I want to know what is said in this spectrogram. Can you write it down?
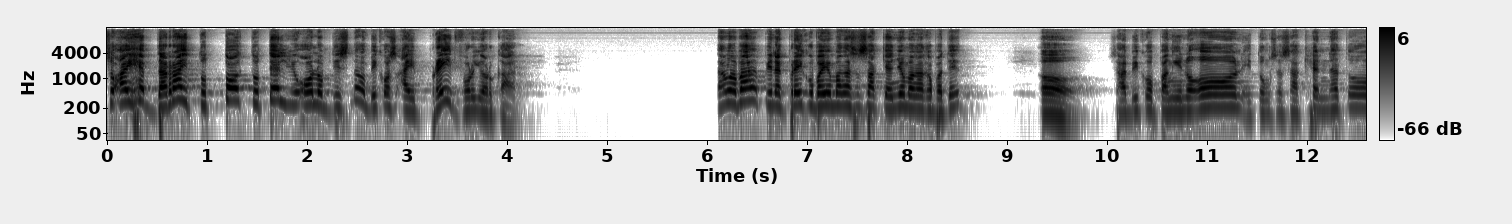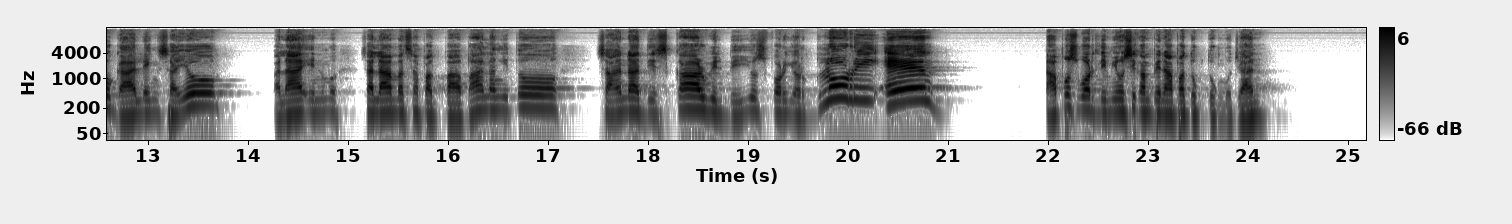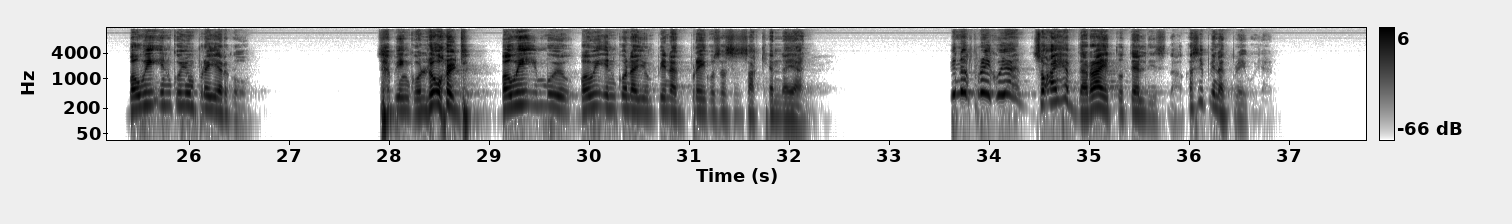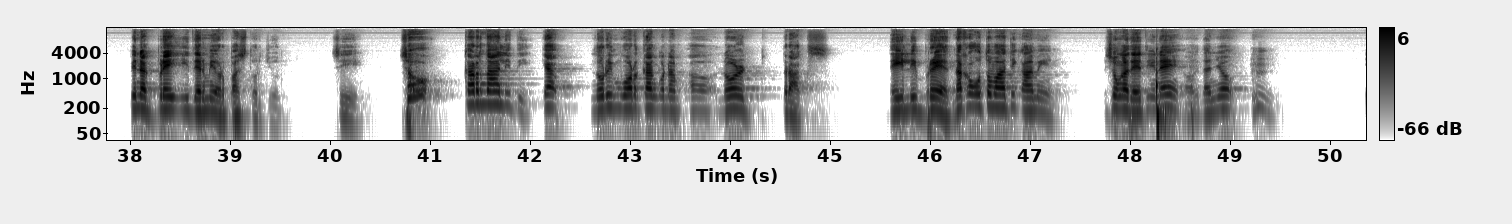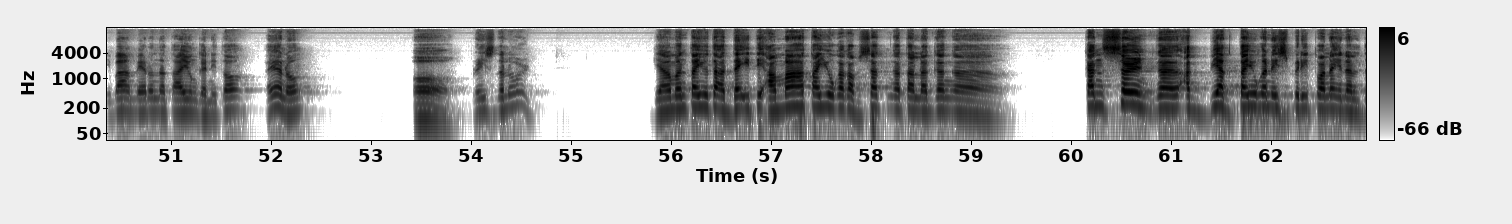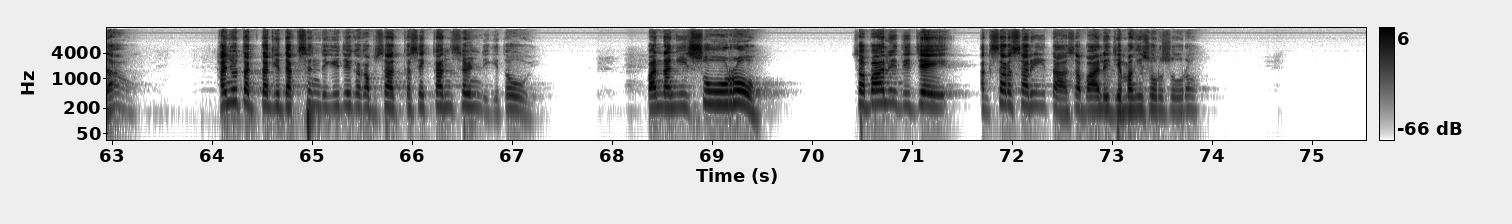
So I have the right to talk, to tell you all of this now because I prayed for your car. Tama ba? Pinag-pray ko ba yung mga sasakyan nyo, mga kapatid? Oh, sabi ko, Panginoon, itong sasakyan na to, galing sa'yo. Palain mo. Salamat sa pagpapalang ito. Sana this car will be used for your glory and tapos worldly music ang pinapatugtog mo dyan. Bawiin ko yung prayer ko. Sabihin ko, Lord, bawiin mo, bawiin ko na yung pinag-pray ko sa sasakyan na yan. Pinag-pray ko yan. So I have the right to tell this now kasi pinag-pray ko yan. pinag-pray either me or Pastor June. See? So, carnality. Kaya, nurimworkan ko na, oh, Lord, drugs, daily bread. Naka-automatic amin. So nga, dito yun eh. O, tignan nyo. diba, meron na tayong ganito. Ayan, oh. Oh, praise the Lord. Yaman tayo ta, da iti ama tayo kakabsat nga talagang uh, concerned nga agbyag tayo nga na espiritual na inaldaw. Hanyo tagtagidaksen di gito kakabsat kasi concerned di gito. Panangisuro. Sa bali jay agsarsarita sa bali di mangisurusuro.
